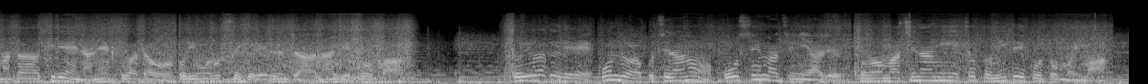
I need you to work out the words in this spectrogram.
また綺麗なね姿を取り戻してくれるんじゃないでしょうか。というわけで今度はこちらの大新町にあるこの街並みちょっと見ていこうと思います。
